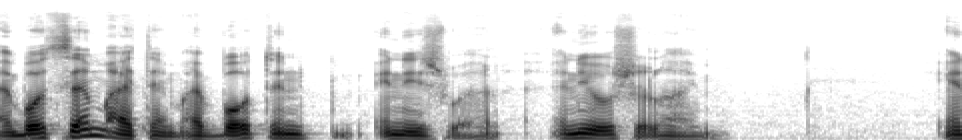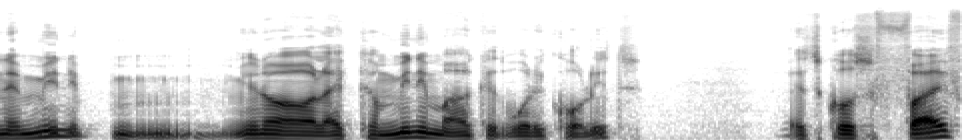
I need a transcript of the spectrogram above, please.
I bought same item I bought in, in Israel, in Yerushalayim in a mini, mm, you know, like a mini market, what do you call it? It costs five,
